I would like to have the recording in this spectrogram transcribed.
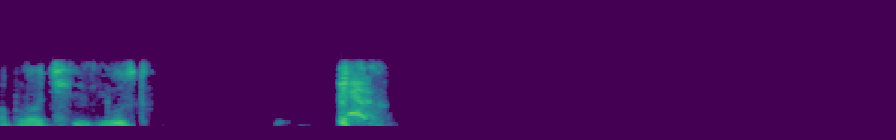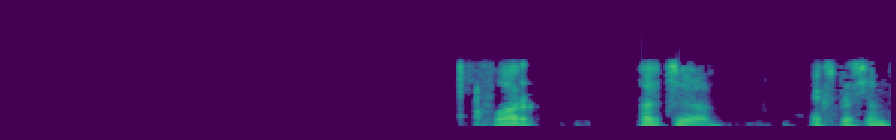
approach is used for such uh, expressions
